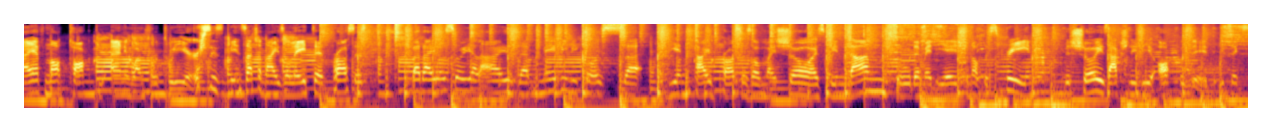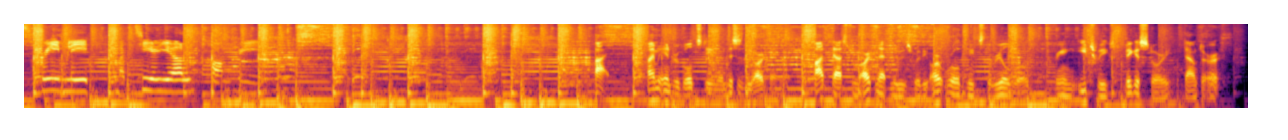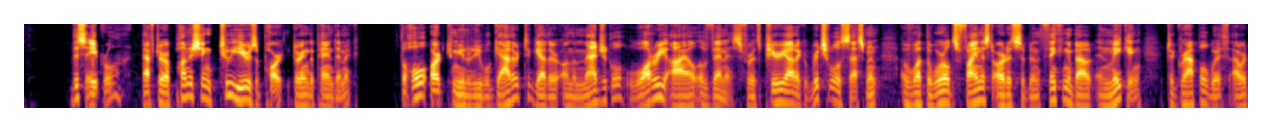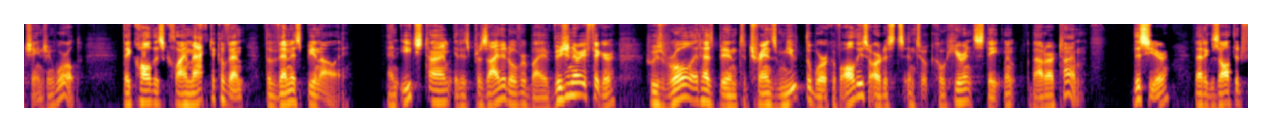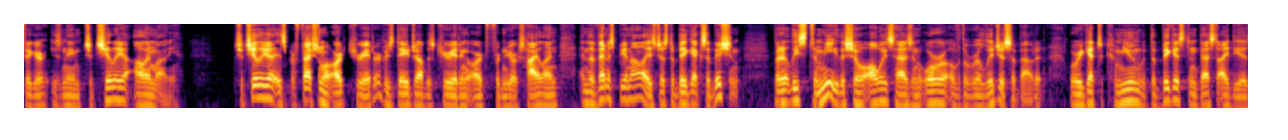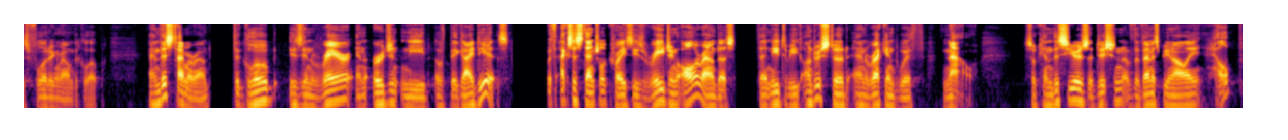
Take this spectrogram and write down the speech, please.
I have not talked to anyone for two years. It's been such an isolated process. But I also realized that maybe because uh, the entire process of my show has been done through the mediation of the screen, the show is actually the opposite. It's extremely material, concrete. Hi, I'm Andrew Goldstein, and this is The Art Angle, podcast from ArtNet News where the art world meets the real world bringing each week's biggest story down to earth. This April, after a punishing two years apart during the pandemic, the whole art community will gather together on the magical, watery Isle of Venice for its periodic ritual assessment of what the world's finest artists have been thinking about and making to grapple with our changing world. They call this climactic event the Venice Biennale, and each time it is presided over by a visionary figure whose role it has been to transmute the work of all these artists into a coherent statement about our time. This year, that exalted figure is named Cecilia Alemani. Cecilia is a professional art curator whose day job is curating art for New York's Highline, and the Venice Biennale is just a big exhibition. But at least to me, the show always has an aura of the religious about it, where we get to commune with the biggest and best ideas floating around the globe. And this time around, the globe is in rare and urgent need of big ideas with existential crises raging all around us that need to be understood and reckoned with now. So, can this year's edition of the Venice Biennale help?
